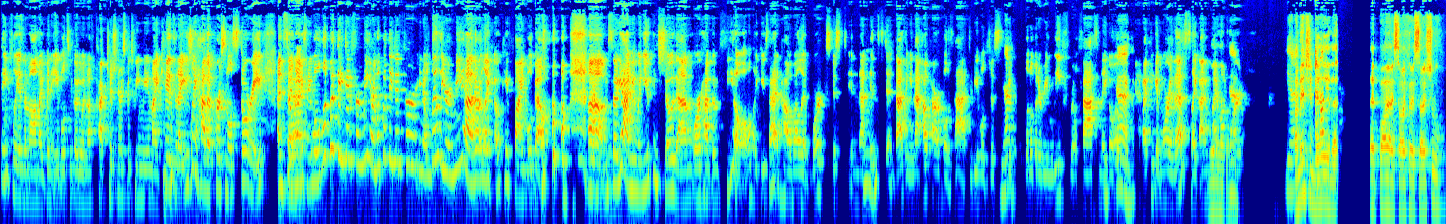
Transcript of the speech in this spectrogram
thankfully as a mom i've been able to go to enough practitioners between me and my kids that i usually have a personal story and so yeah. when i say well look what they did for me or look what they did for you know lily or mia they're like okay fine we'll go um, so yeah i mean when you can show them or have them feel like you said how well it works just in that mm. instant that i mean that how powerful is that to be able to just yeah. give a little bit of relief real fast and they go okay if i can get more of this like i'm, yeah. I'm on board yeah i mentioned and earlier I- that that biopsychosocial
